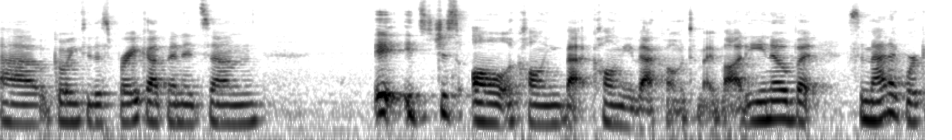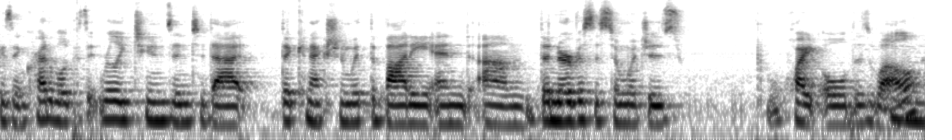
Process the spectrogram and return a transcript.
uh, going through this breakup, and it's um, it, it's just all a calling back, calling me back home to my body. You know, but somatic work is incredible because it really tunes into that the connection with the body and um, the nervous system, which is quite old as well,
